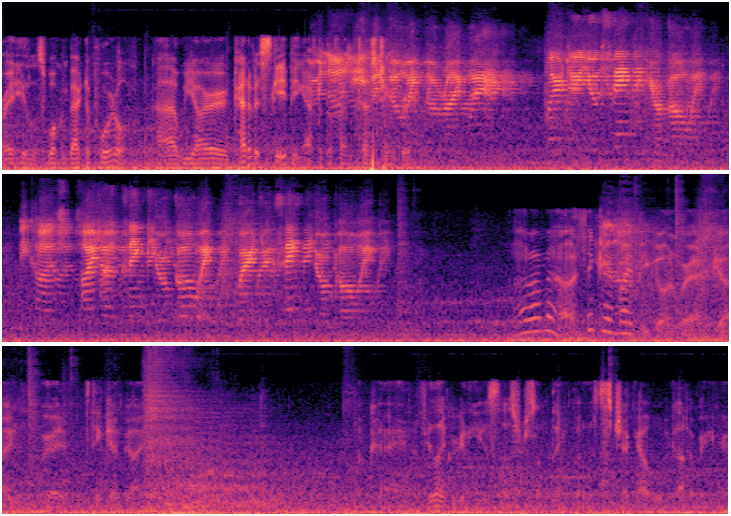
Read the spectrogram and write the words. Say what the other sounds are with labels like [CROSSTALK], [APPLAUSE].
Alright Halos, welcome back to Portal. Uh, we are kind of escaping after the fun test chamber. Right Where do you think you're going? Because I don't think you're going. Where you think you're going? I don't know. I think I might be going where I'm going. Where I think I'm going. Okay, I feel like we're gonna use those for something, but let's check out what we got over here.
